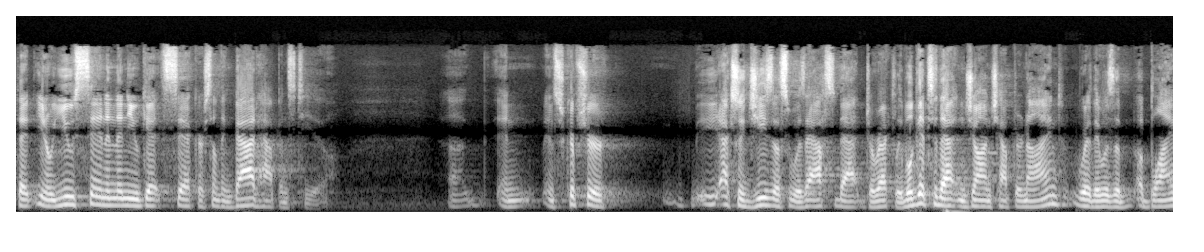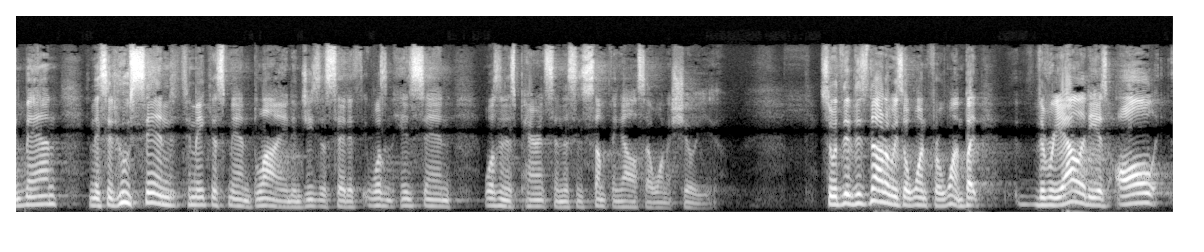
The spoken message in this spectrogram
That, you know, you sin and then you get sick or something bad happens to you. Uh, and, in Scripture, actually, Jesus was asked that directly. We'll get to that in John chapter 9, where there was a, a blind man, and they said, Who sinned to make this man blind? And Jesus said, It wasn't his sin, it wasn't his parents' sin, this is something else I want to show you. So there's not always a one for one, but the reality is all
